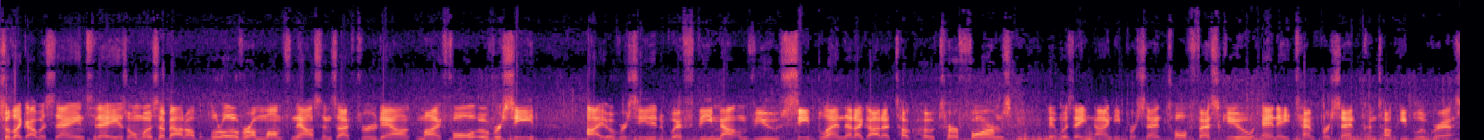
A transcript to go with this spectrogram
So like I was saying, today is almost about a little over a month now since I threw down my fall overseed. I overseeded with the Mountain View seed blend that I got at Tuckahoe Turf Farms. It was a 90% tall fescue and a 10% Kentucky bluegrass.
